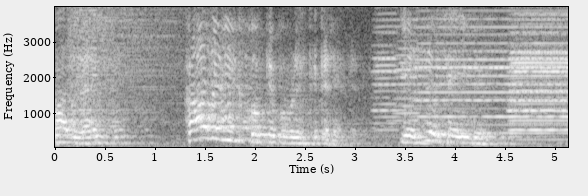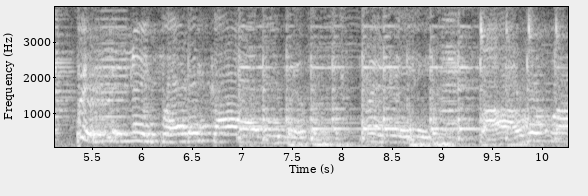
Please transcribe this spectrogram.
இருக்கக்கூடிய சமாதிகளை காதலில் கொட்டப்பவள் இருக்கின்றன என்ன செய்து பெண்ணை படைக்காத பாவமா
